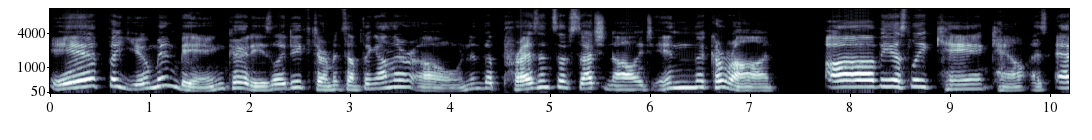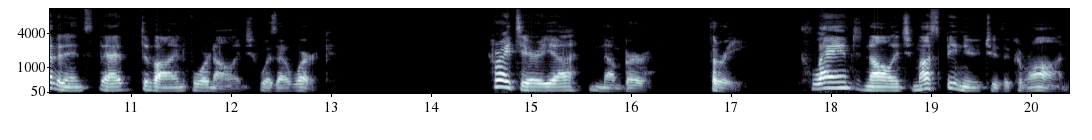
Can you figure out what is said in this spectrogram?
If a human being could easily determine something on their own, the presence of such knowledge in the Quran obviously can't count as evidence that divine foreknowledge was at work. Criteria number 3. Claimed knowledge must be new to the Quran.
